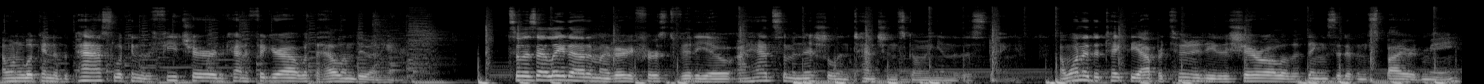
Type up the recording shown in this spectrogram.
I want to look into the past, look into the future, and kind of figure out what the hell I'm doing here. So as I laid out in my very first video, I had some initial intentions going into this thing. I wanted to take the opportunity to share all of the things that have inspired me,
